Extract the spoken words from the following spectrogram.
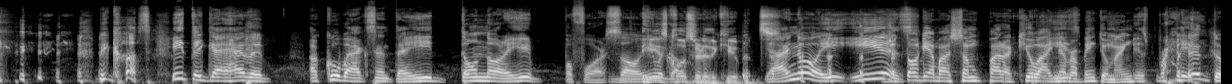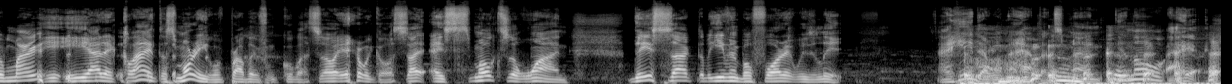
because he think I have a, a Cuban accent that he don't know that he before. So He here we is closer to the Cubans. Yeah, I know he, he is. Talking about some part of Cuba I never been to, man. It's probably, Bento, man. he, he had a client this morning who was probably from Cuba. So here we go. So I smoked the one. They sucked even before it was lit. I hate that when that happens, mm. man. You know, I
